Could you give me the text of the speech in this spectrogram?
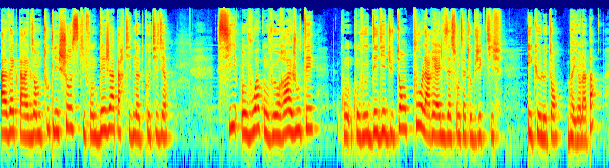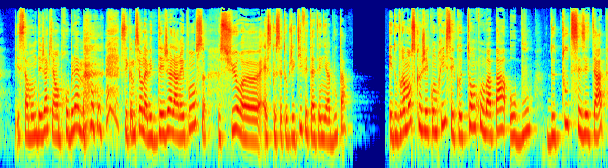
avec par exemple toutes les choses qui font déjà partie de notre quotidien, si on voit qu'on veut rajouter, qu'on veut dédier du temps pour la réalisation de cet objectif, et que le temps, bah il y en a pas, ça montre déjà qu'il y a un problème. c'est comme si on avait déjà la réponse sur euh, est-ce que cet objectif est atteignable ou pas. Et donc vraiment ce que j'ai compris, c'est que tant qu'on va pas au bout de toutes ces étapes,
